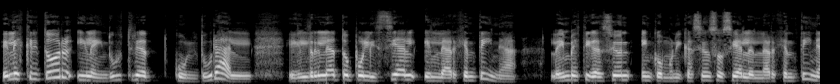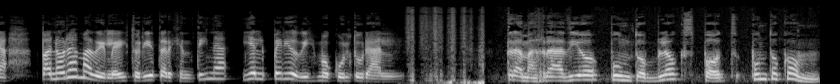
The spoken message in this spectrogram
el escritor y la industria cultural, el relato policial en la Argentina, la investigación en comunicación social en la Argentina, panorama de la historieta argentina y el periodismo cultural. tramasradio.blogspot.com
